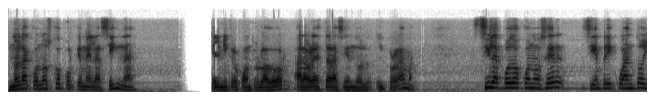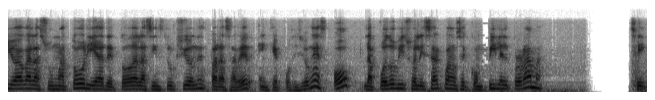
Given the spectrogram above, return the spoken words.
No la conozco porque me la asigna el microcontrolador a la hora de estar haciendo el programa. Sí la puedo conocer siempre y cuando yo haga la sumatoria de todas las instrucciones para saber en qué posición es. O la puedo visualizar cuando se compile el programa. Sí.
